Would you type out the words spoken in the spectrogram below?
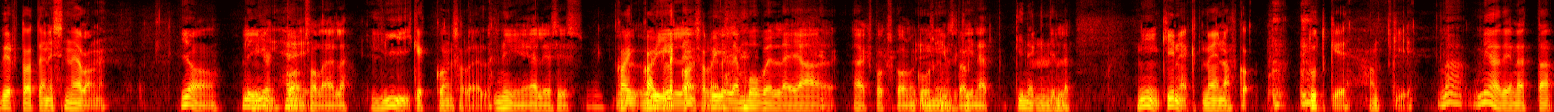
Virtua Tennis 4. Joo, liikekonsoleille. Liikekonsoleille. Niin, eli siis Ka- kaikille Wiille- konsoleille. Wiille, Movelle ja Xbox 360 Niinpä. Kinect, Kinectille. Mm. Niin, Kinect, meinaatko tutkia, hankkia? Mä mietin, että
